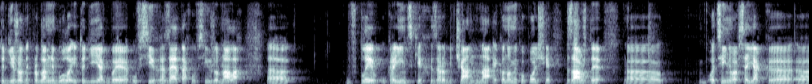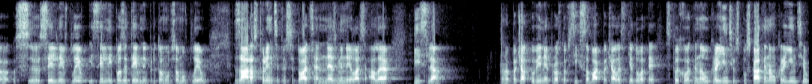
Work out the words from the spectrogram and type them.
тоді жодних проблем не було, і тоді, якби у всіх газетах, у всіх журналах е, вплив українських заробітчан на економіку Польщі завжди е, оцінювався як е, е, сильний вплив і сильний позитивний при тому всьому вплив. Зараз, в принципі, ситуація не змінилась, але після Е, початку війни просто всіх собак почали скидувати, спихувати на українців, спускати на українців.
